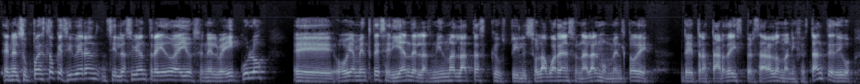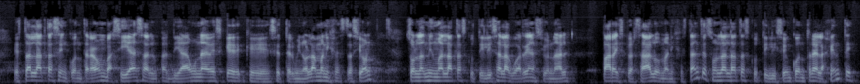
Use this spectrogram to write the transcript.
en el supuesto que si hubieran, si las hubieran traído ellos en el vehículo, eh, obviamente serían de las mismas latas que utilizó la Guardia Nacional al momento de, tratar de dispersar a los manifestantes. Digo, estas latas se encontraron vacías al, día una vez que, se terminó la manifestación. Son las mismas latas que utiliza la Guardia Nacional para dispersar a los manifestantes. Son las latas que utilizó en contra de la gente.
